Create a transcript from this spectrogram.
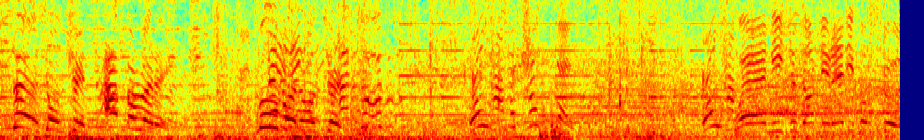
Stairs engines at the ready. Move on, engines. Way have a testis. Way have Where Nitus are you ready for school?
